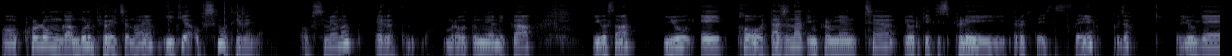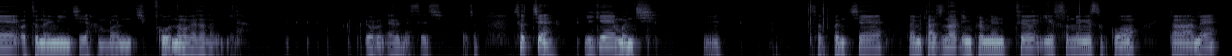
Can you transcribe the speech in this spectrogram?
어, 콜론과 물음표가 있잖아요. 이게 없으면 어떻게 되냐? 없으면은 에러가 뜹니다. 뭐라고 뜨냐니까 이것은 U84 does not implement 이렇게 디스플레이 이렇게 돼 있어요. 그죠? 이게 어떤 의미인지 한번 짚고 넘어가자는 겁니다. 이런 에러 메시지. 그죠? 첫째, 이게 뭔지. 예. 첫 번째, 다음에 does not implement 이 설명했었고, 다음에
